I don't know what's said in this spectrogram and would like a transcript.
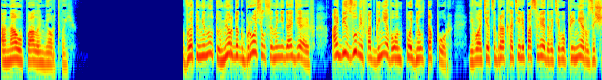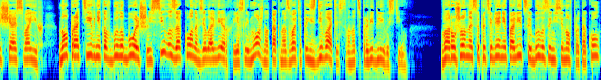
она упала мертвой. В эту минуту Мёрдок бросился на негодяев. Обезумев от гнева, он поднял топор. Его отец и брат хотели последовать его примеру, защищая своих. Но противников было больше, и сила закона взяла верх, если можно так назвать это издевательство над справедливостью. Вооруженное сопротивление полиции было занесено в протокол,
